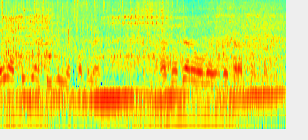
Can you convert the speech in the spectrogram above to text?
Да я охуел, юноша, блядь. Одно дерево выкарабкался.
